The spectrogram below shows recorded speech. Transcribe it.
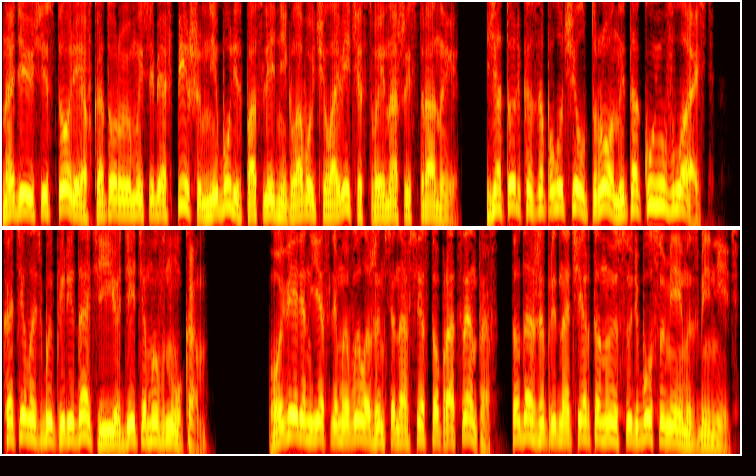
Надеюсь, история, в которую мы себя впишем, не будет последней главой человечества и нашей страны. Я только заполучил трон и такую власть. Хотелось бы передать ее детям и внукам. Уверен, если мы выложимся на все сто процентов, то даже предначертанную судьбу сумеем изменить»,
